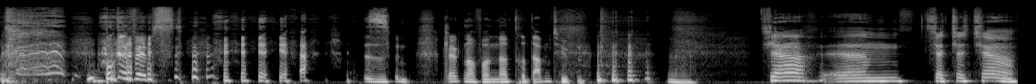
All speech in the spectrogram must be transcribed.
Buckelfips. ja, das ist so ein Glöckner vom Notre Dame Typen. Tja, ähm, tja, tja, tja.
